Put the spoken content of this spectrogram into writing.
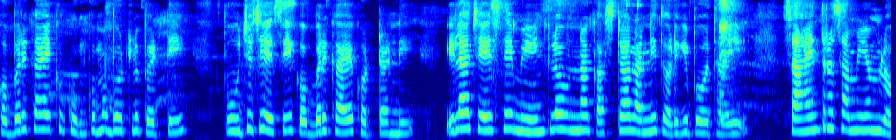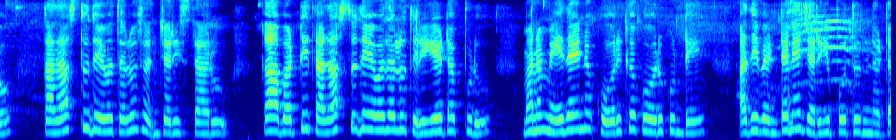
కొబ్బరికాయకు కుంకుమ బొట్లు పెట్టి పూజ చేసి కొబ్బరికాయ కొట్టండి. ఇలా చేస్తే మీ ఇంట్లో ఉన్న కష్టాలన్నీ తొలగిపోతాయి. సాయంత్ర సమయంలో తదాస్తు దేవతలు సంచరిస్తారు. కాబట్టి తదాస్తు దేవతలు తిరిగేటప్పుడు మనం ఏదైనా కోరిక కోరుకుంటే అది వెంటనే జరిగిపోతుందట.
